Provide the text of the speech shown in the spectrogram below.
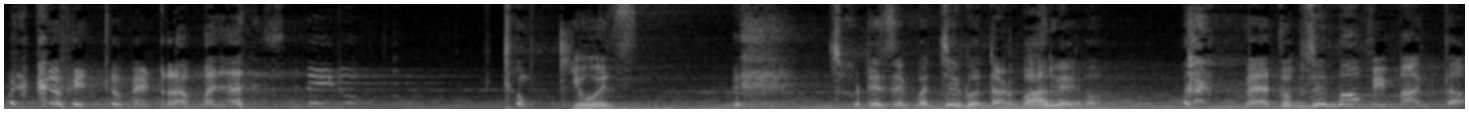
मैं कभी तुम्हें ड्रम बजाने से नहीं रोकता तुम क्यों इस छोटे से बच्चे को तड़पा रहे हो? मैं तुमसे माफ़ी माँगता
